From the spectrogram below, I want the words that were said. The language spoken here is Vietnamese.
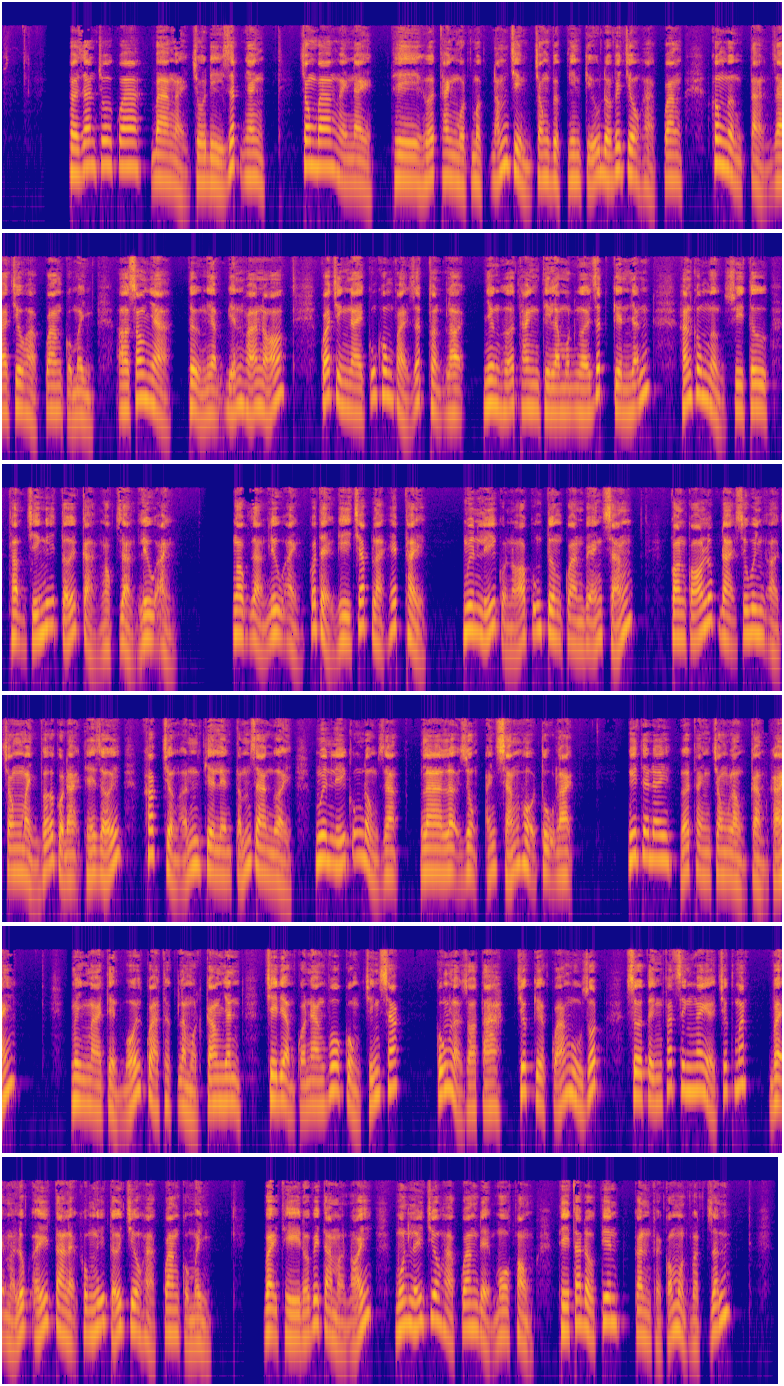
Thời gian trôi qua, ba ngày trôi đi rất nhanh. Trong ba ngày này thì hứa thanh một mực đắm chìm trong việc nghiên cứu đối với chiêu hà quang, không ngừng tản ra chiêu hà quang của mình ở sau nhà, thử nghiệm biến hóa nó. Quá trình này cũng không phải rất thuận lợi, nhưng hứa thanh thì là một người rất kiên nhẫn, hắn không ngừng suy tư, thậm chí nghĩ tới cả ngọc giản lưu ảnh. Ngọc giản lưu ảnh có thể ghi chép lại hết thảy, nguyên lý của nó cũng tương quan với ánh sáng, còn có lúc đại sư huynh ở trong mảnh vỡ của đại thế giới, khắc trưởng ấn kia lên tấm da người, nguyên lý cũng đồng dạng là lợi dụng ánh sáng hội tụ lại. Nghĩ tới đây, hứa thành trong lòng cảm khái. Mình mài tiền bối quả thực là một cao nhân, chỉ điểm của nàng vô cùng chính xác. Cũng là do ta, trước kia quá ngu dốt, sự tình phát sinh ngay ở trước mắt, vậy mà lúc ấy ta lại không nghĩ tới chiêu hà quang của mình. Vậy thì đối với ta mà nói, muốn lấy chiêu hà quang để mô phỏng, thì ta đầu tiên cần phải có một vật dẫn.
